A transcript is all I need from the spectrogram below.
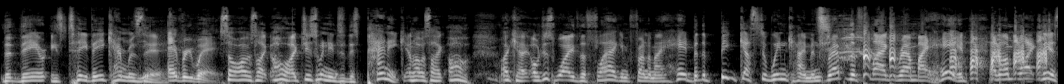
that there is TV cameras there everywhere. So I was like, oh, I just went into this panic, and I was like, oh, okay, I'll just wave the flag in front of my head. But the big gust of wind came and wrapped the flag around my head, and I'm like this.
